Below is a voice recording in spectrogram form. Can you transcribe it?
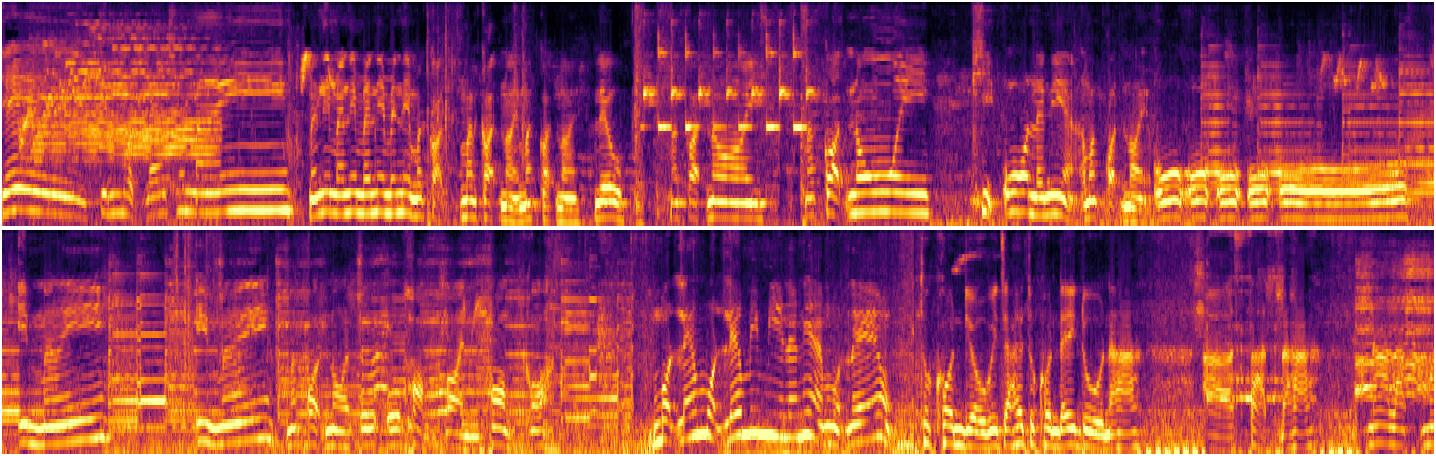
เย้กินหมดแล้วใช่ไหมมานี่มานี่มานี่มานี่มากอดมากอดหน่อย มากอดหน่อย เร็ว มากอดหน่อย มากอดหน่อยขี้อ้วนแล้วเนี่ยเอามากอดหน่อย โอ้โอ้โอ้โอ้โอ้อิ่มไหมอิ่มไหมมากอดหน่อยโอ้โอ้หอมก่อนหอมก่อนหมดแล้วหมดแล้วไม่มีแล้วเนี่ยหมดแล้ว ทุกคนเดี๋ยววิจะให้ทุกคนได้ดูนะคะ อ่าสัตว์นะคะ น่ารักม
